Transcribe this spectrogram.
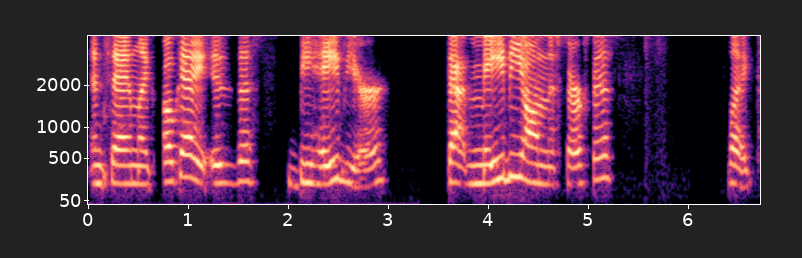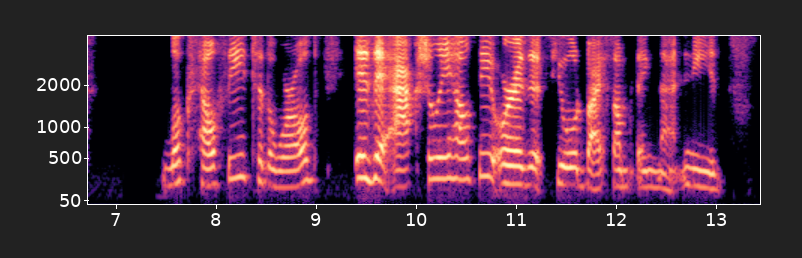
and saying, like, okay, is this behavior that maybe on the surface, like, looks healthy to the world, is it actually healthy or is it fueled by something that needs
